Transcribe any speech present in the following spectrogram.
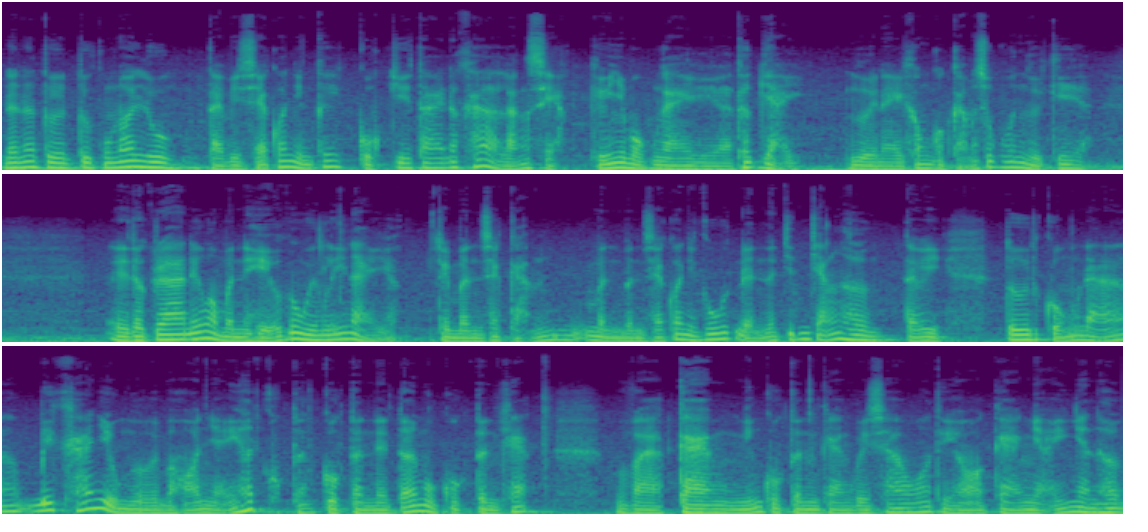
Nên tôi tôi cũng nói luôn tại vì sẽ có những cái cuộc chia tay nó khá là lãng xẹt kiểu như một ngày thức dậy người này không còn cảm xúc với người kia thì thực ra nếu mà mình hiểu cái nguyên lý này thì mình sẽ cảm, mình mình sẽ có những cái quyết định nó chín chắn hơn. Tại vì tôi cũng đã biết khá nhiều người mà họ nhảy hết cuộc tình cuộc tình này tới một cuộc tình khác. Và càng, những cuộc tình càng về sau thì họ càng nhảy nhanh hơn.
